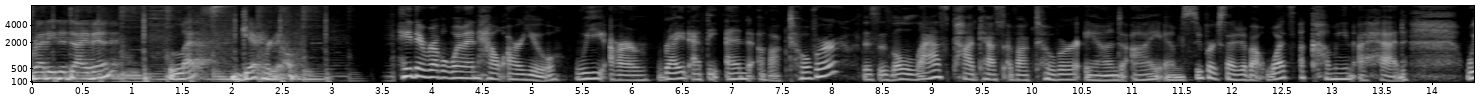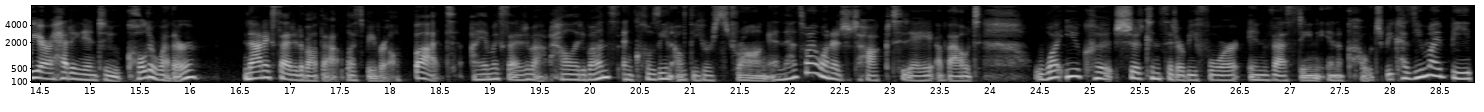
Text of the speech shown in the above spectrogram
Ready to dive in? Let's get real. Hey there, Rebel Women. How are you? We are right at the end of October. This is the last podcast of October, and I am super excited about what's coming ahead. We are heading into colder weather, not excited about that, let's be real. But I am excited about holiday months and closing out the year strong. And that's why I wanted to talk today about what you could should consider before investing in a coach because you might be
